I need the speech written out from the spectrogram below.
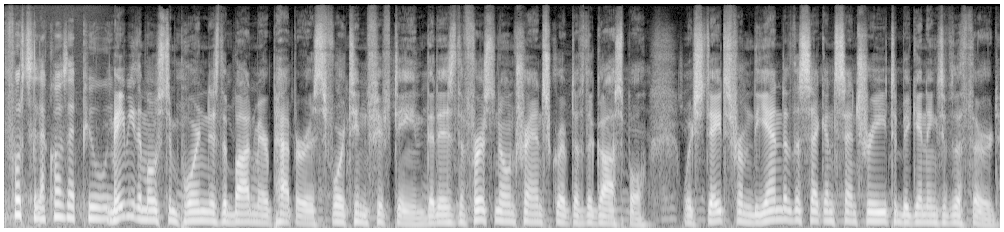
Forse la cosa più Maybe the most important is the Bodmer Papyrus 1415, that is the first known transcript of the Gospel, which dates from the end of the second century to beginnings of the third.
